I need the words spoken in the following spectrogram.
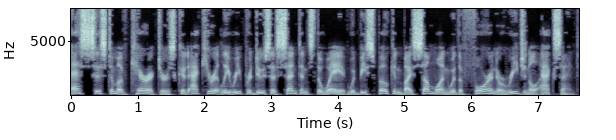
system of characters could accurately reproduce a sentence the way it would be spoken by someone with a foreign or regional accent.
